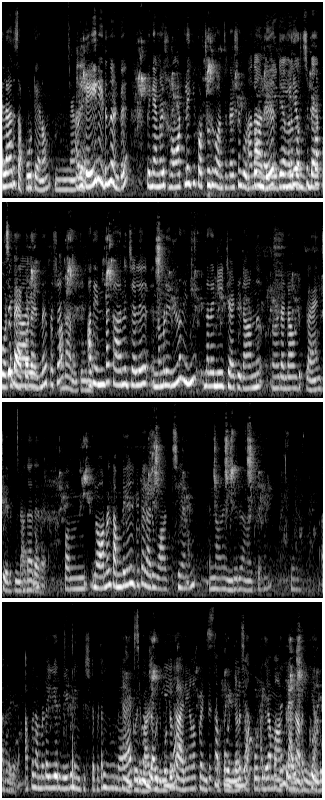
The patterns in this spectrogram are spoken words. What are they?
എല്ലാവരും സപ്പോർട്ട് ചെയ്യണം. ഞങ്ങൾ ഡെയിലി ഇടുന്നുണ്ട്. പിന്നെ ഞങ്ങൾ ഷോർട്ടിലേക്ക് കുറച്ചുകൂടി കോൺസെൻട്രേഷൻ കൊടുക്കുന്നുണ്ട് video കുറച്ച് backward പക്ഷെ അതെന്താ കാരണം വെച്ചാൽ നമ്മൾ ഉള്ളത് ഇനി നല്ല നീറ്റ് ആയിട്ട് ഇടാന്ന് രണ്ടാമത് പ്ലാൻ ചെയ്തിട്ടുണ്ട് അതെ, അതെ, അതെ. അപ്പം നോർമൽ തമ്പിലിൽ ഇട്ടിട്ട് എല്ലാവരും വാച്ച് ചെയ്യണം എന്നാണ് എന്റെ ഒരു ആഗ്രഹം. അതെ അതെ. അപ്പൊ നമ്മുടെ ഈ ഒരു വീഡിയോ നിങ്ങൾക്ക് ഇഷ്ടപ്പെട്ടാൽ ഒരുപാട് ബുദ്ധിമുട്ടും കാര്യങ്ങളൊക്കെ ഉണ്ട്. നിങ്ങൾ സപ്പോർട്ട് ചെയ്യാൻ മാത്രമേ നടക്കുള്ളൂ.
